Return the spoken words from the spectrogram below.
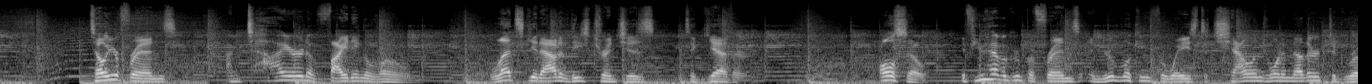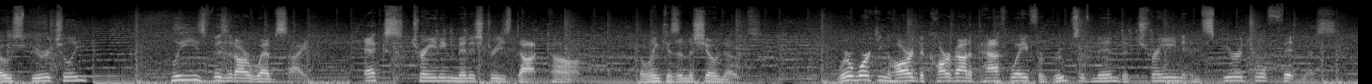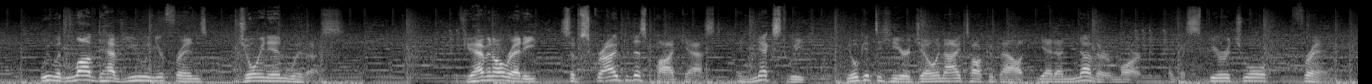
Tell your friends, I'm tired of fighting alone. Let's get out of these trenches together. Also, If you have a group of friends and you're looking for ways to challenge one another to grow spiritually, please visit our website, xtrainingministries.com. The link is in the show notes. We're working hard to carve out a pathway for groups of men to train in spiritual fitness. We would love to have you and your friends join in with us. If you haven't already, subscribe to this podcast, and next week you'll get to hear Joe and I talk about yet another mark of a spiritual friend.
